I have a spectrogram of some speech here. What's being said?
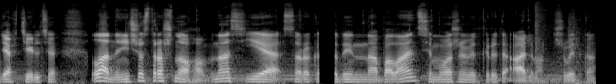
я в тільті. Ладно, нічого страшного. У нас є 41 на балансі, можемо відкрити Альма. Швидко.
